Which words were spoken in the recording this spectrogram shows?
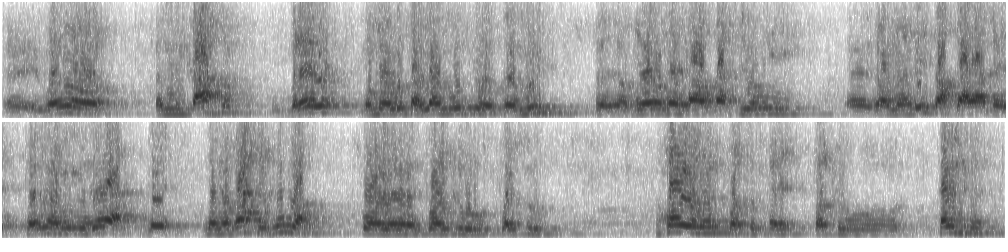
Eh, bueno, en mi caso, breve, no me gusta hablar mucho de mí, pero creo que la ocasión eh, lo merita para que tengan una idea de, de lo que hace Cuba por, por su, por sus jóvenes, por su, por su gente.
